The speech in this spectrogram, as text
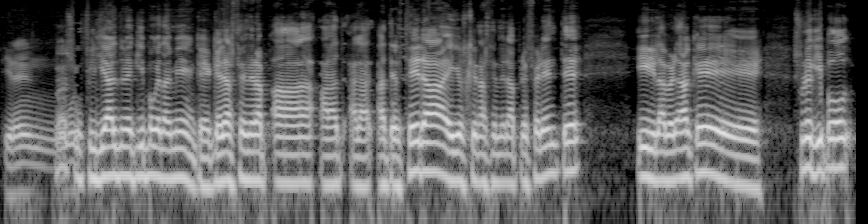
tienen... Es un filial de un equipo que también que quiere ascender a, a- a tercera, ellos quieren ascender a preferente y la verdad que es un equipo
